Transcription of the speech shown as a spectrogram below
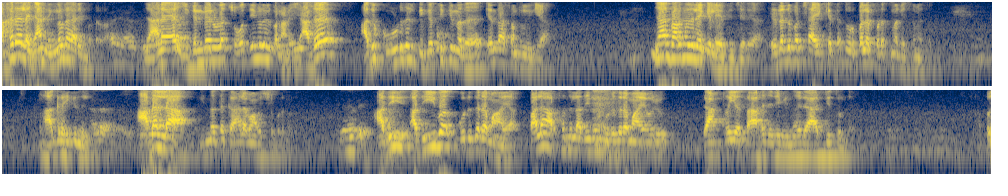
അഹരല്ല ഞാൻ നിങ്ങളുടെ കാര്യം പറഞ്ഞു ഞാൻ ഇതിന്മേലുള്ള ചോദ്യങ്ങളിൽ പറഞ്ഞാണ്. അത് അത് കൂടുതൽ വികസിക്കുന്നത് എന്താ സംഭവിക്കുക? ഞാൻ പറഞ്ഞതിലേക്കല്ലേ എത്തിച്ചേരുക. ഇടതുപക്ഷ ഐക്യത്തെ ദുർബലപ്പെടുത്തുന്ന വിധമെന്ന്. ആഗ്രഹിക്കുന്നില്ല. അതല്ല ഇന്നത്തെ കാലം ആവശ്യപ്പെടുന്നത്. അതീ അതി അതീവ ഗുരുതരമായ പല അർത്ഥത്തിൽ അതീവ ഗുരുതരമായ ഒരു രാഷ്ട്രീയ സാഹചര്യം ഇന്ന് രാജ്യത്തുണ്ട്. അപ്പൊ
